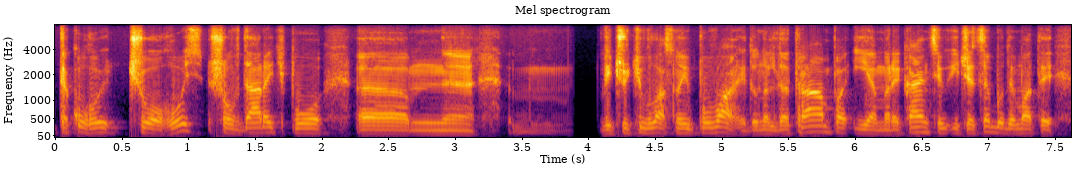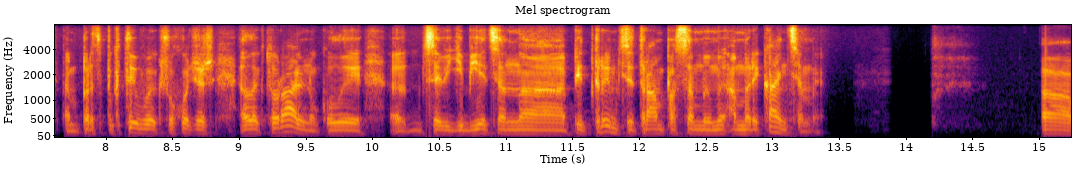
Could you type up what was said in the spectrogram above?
такого чогось, що вдарить по е, е, відчуттю власної поваги Дональда Трампа і американців, і чи це буде мати там перспективу, якщо хочеш, електоральну, коли е, це відіб'ється на підтримці Трампа самими американцями? А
